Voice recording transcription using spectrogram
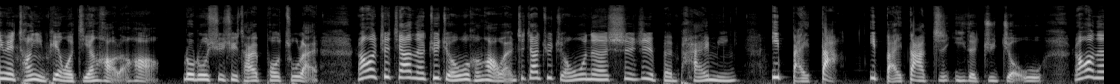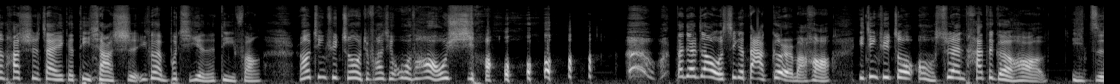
因为长影片我剪好了哈，陆陆续续才会播出来。然后这家呢居酒屋很好玩，这家居酒屋呢是日本排名一百大。一百大之一的居酒屋，然后呢，它是在一个地下室，一个很不起眼的地方。然后进去之后就发现，哇，它好小哦。大家知道我是一个大个儿嘛，哈，一进去之后，哦，虽然它这个哈椅子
